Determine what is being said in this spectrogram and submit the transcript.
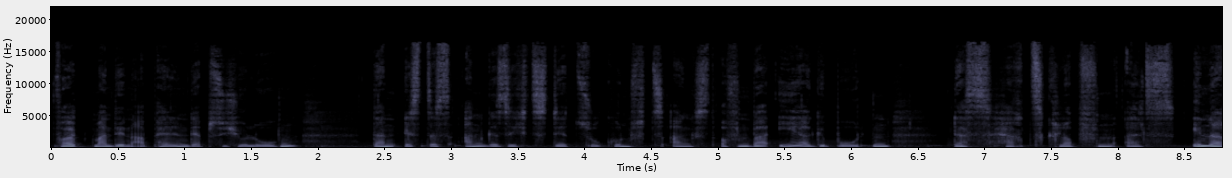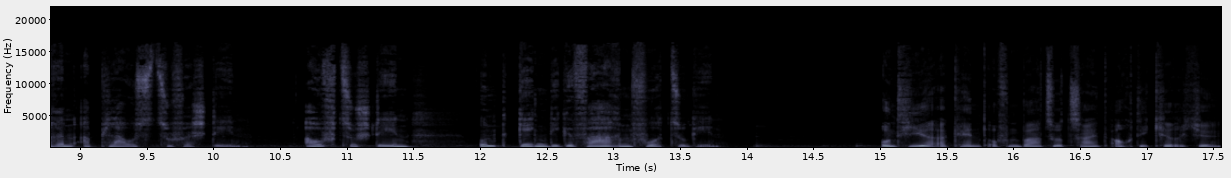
Folgt man den Appellen der Psychologen, dann ist es angesichts der Zukunftsangst offenbar eher geboten, das Herzklopfen als inneren Applaus zu verstehen aufzustehen und gegen die Gefahren vorzugehen. Und hier erkennt offenbar zurzeit auch die Kirche,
